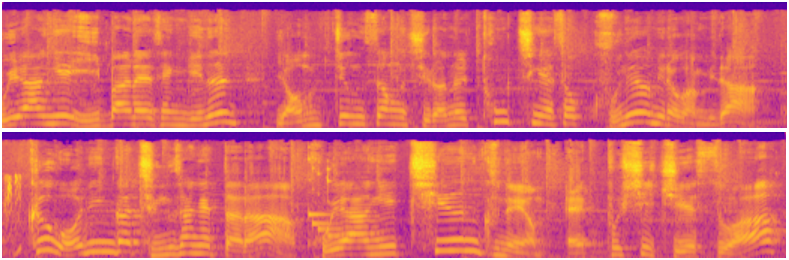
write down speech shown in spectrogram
고양이의 입안에 생기는 염증성 질환을 통칭해서 구내염이라고 합니다. 그 원인과 증상에 따라 고양이 치은 구내염 FCGS와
